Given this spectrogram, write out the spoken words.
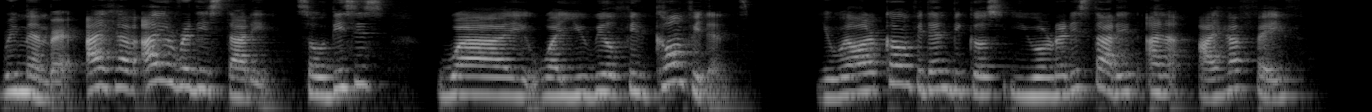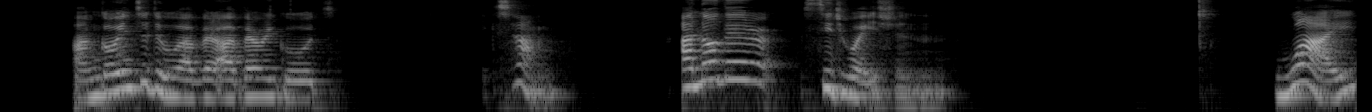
remember, I have I already studied. So this is why why you will feel confident you will are confident because you already studied and i have faith i'm going to do a, a very good exam another situation why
